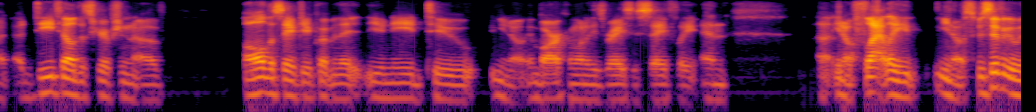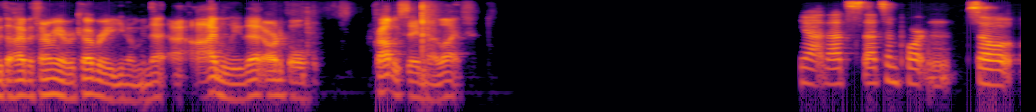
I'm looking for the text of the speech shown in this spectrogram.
a, a, detailed description of all the safety equipment that you need to you know embark on one of these races safely and uh, you know flatly you know specifically with the hypothermia recovery you know i mean that I, I believe that article probably saved my life. Yeah that's that's important. So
